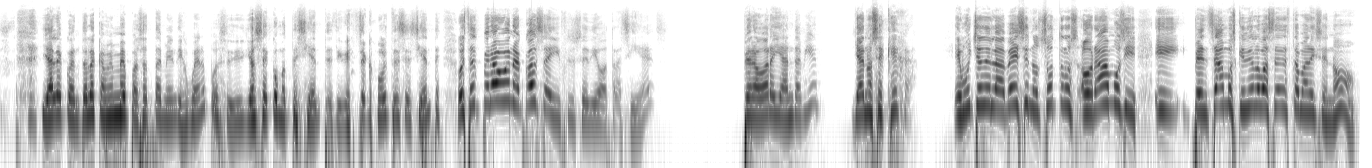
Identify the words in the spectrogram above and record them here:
ya le contó lo que a mí me pasó también. Dijo, bueno, pues yo sé cómo te sientes, yo sé cómo usted se siente. Usted esperaba una cosa y sucedió otra, así es. Pero ahora ya anda bien, ya no se queja. Y muchas de las veces nosotros oramos y, pensamos que Dios lo va a hacer de esta manera y dice, no,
